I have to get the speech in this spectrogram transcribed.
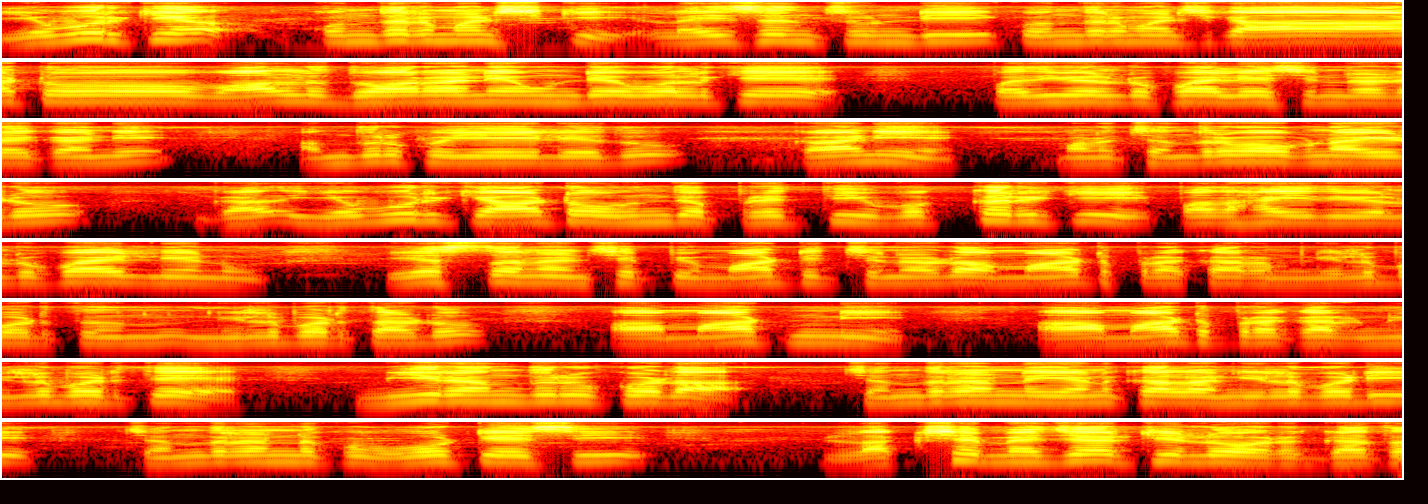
ఎవరికి కొందరు మనిషికి లైసెన్స్ ఉండి కొందరు మనిషికి ఆ ఆటో వాళ్ళ ద్వారానే ఉండే వాళ్ళకే పదివేల రూపాయలు వేసినాడే కానీ అందరికీ వేయలేదు. కానీ మన చంద్రబాబు నాయుడు గ ఎవరికి ఆటో ఉందో ప్రతి ఒక్కరికి పదహైదు వేల రూపాయలు నేను వేస్తానని చెప్పి మాట ఇచ్చినాడు ఆ మాట ప్రకారం నిలబడుతు నిలబడతాడు. ఆ మాటని ఆ మాట ప్రకారం నిలబడితే మీరందరూ కూడా చంద్రన్న వెనకాల నిలబడి చంద్రన్నకు ఓటేసి లక్ష మెజార్టీలో గత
